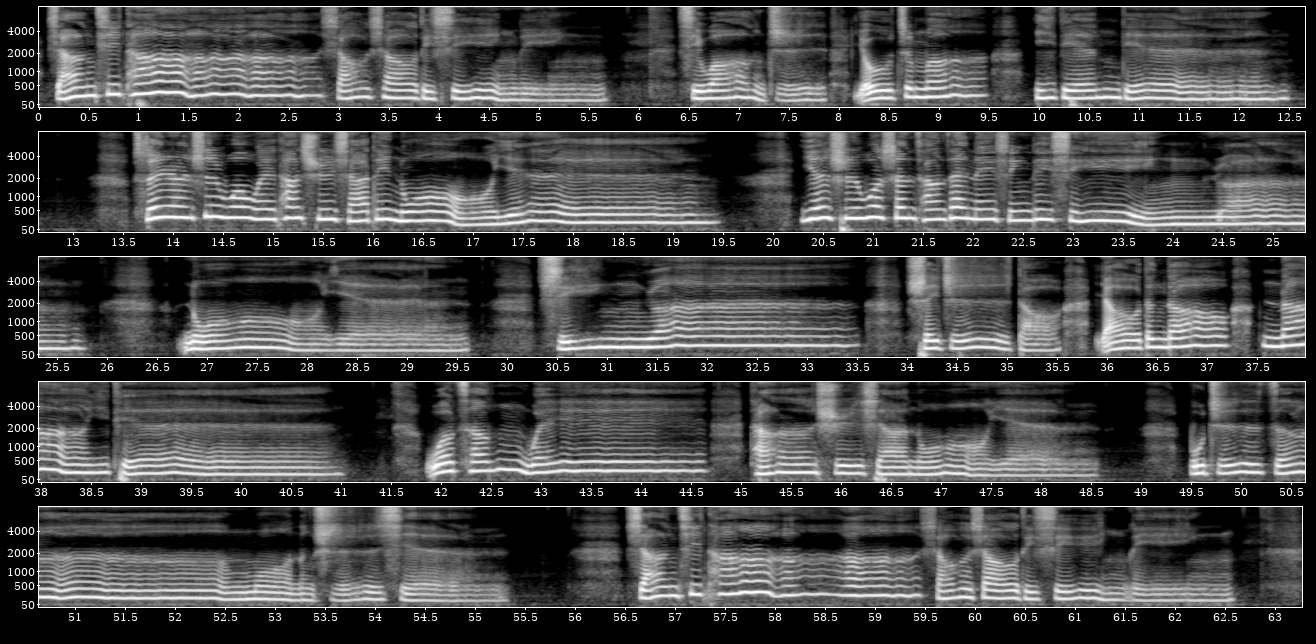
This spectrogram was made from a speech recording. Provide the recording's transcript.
想起他小小的心灵，希望只有这么一点点。虽然是我为他许下的诺言，也是我深藏在内心的心愿。诺言。心愿，谁知道要等到哪一天？我曾为他许下诺言，不知怎么能实现。想起他小小的心灵，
